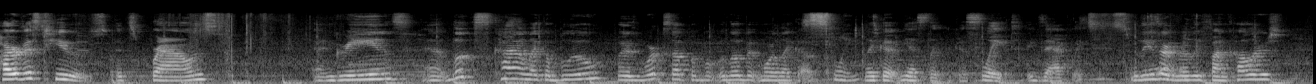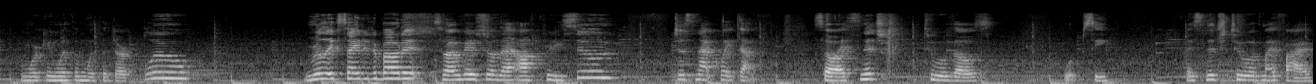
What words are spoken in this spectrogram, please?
Harvest Hues. It's browns and greens, and it looks kind of like a blue, but it works up a little bit more like a Slate. like a yes, like, like a slate. Exactly. So these are really fun colors. I'm working with them with a dark blue. I'm really excited about it, so I'm going to show that off pretty soon. Just not quite done. So I snitched two of those. Whoopsie. I snitched two of my five.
